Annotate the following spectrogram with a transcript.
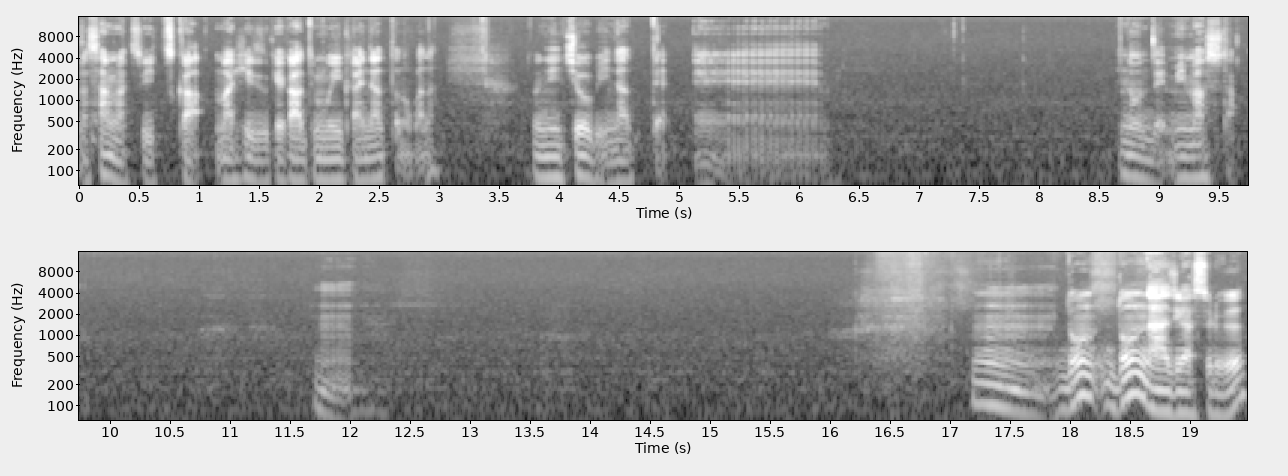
まあ、3月5日、まあ、日付変わって6日になったのかな。日曜日になって、えー、飲んでみました。うん。うん。どどんな味がする？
